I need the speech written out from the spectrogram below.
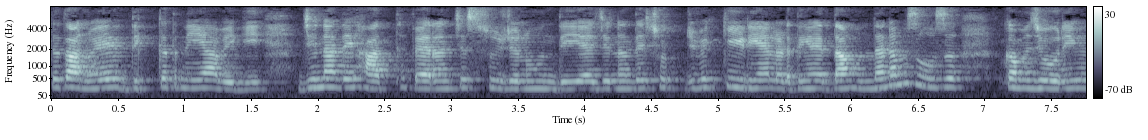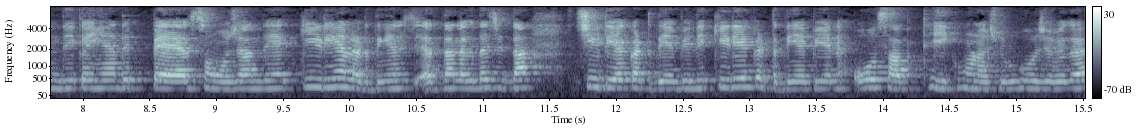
ਤੇ ਤੁਹਾਨੂੰ ਇਹ ਦਿੱਕਤ ਨਹੀਂ ਆਵੇਗੀ। ਜਿਨ੍ਹਾਂ ਦੇ ਹੱਥ ਪੈਰਾਂ 'ਚ ਸੂਜਨ ਹੁੰਦੀ ਹੈ, ਜਿਨ੍ਹਾਂ ਦੇ ਛੋਟ- ਜਿਵੇਂ ਕੀੜੀਆਂ ਲੜਦੀਆਂ ਇਦਾਂ ਹੁੰਦਾ ਨਾ ਮਹਿਸੂਸ? ਕਮਜ਼ੋਰੀ ਹੁੰਦੀ, ਕਈਆਂ ਦੇ ਪੈਰ ਸੌ ਜਾਂਦੇ ਆ, ਕੀੜੀਆਂ ਲੜਦੀਆਂ ਇਦਾਂ ਲੱਗਦਾ ਜਿੱਦਾਂ ਚੀਟੀਆਂ ਕੱਟਦੀਆਂ ਪਈਆਂ ਨੇ, ਕੀੜੀਆਂ ਕੱਟਦੀਆਂ ਪਈਆਂ ਨੇ, ਉਹ ਸਭ ਠੀਕ ਹੋਣਾ ਸ਼ੁਰੂ ਹੋ ਜਾਵੇਗਾ।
